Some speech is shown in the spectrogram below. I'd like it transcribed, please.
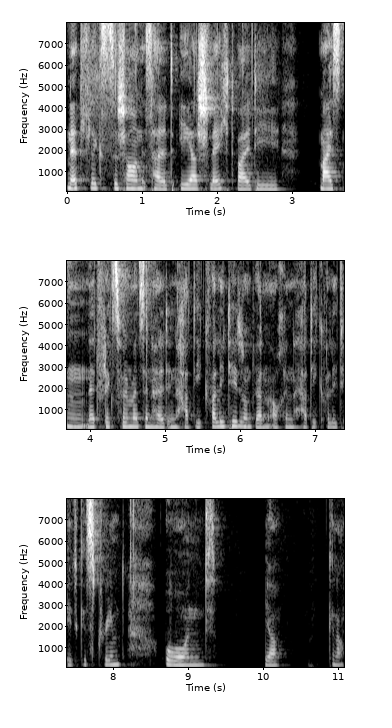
Netflix zu schauen ist halt eher schlecht, weil die meisten Netflix-Filme sind halt in HD-Qualität und werden auch in HD-Qualität gestreamt. Und ja, genau.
